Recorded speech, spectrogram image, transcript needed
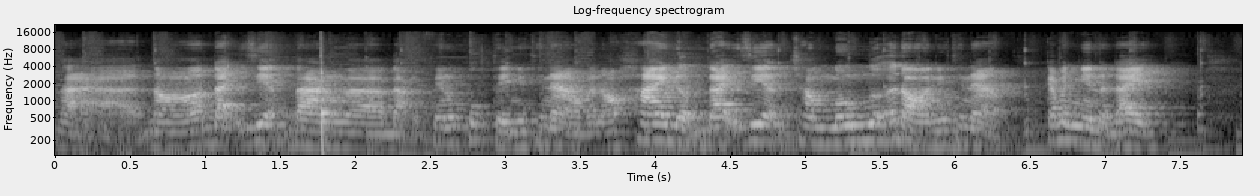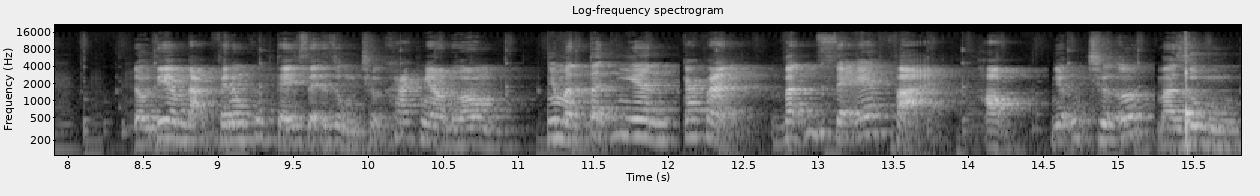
Và nó đại diện bằng à, bảng phiên âm quốc tế như thế nào và nó hay được đại diện trong ngôn ngữ đó như thế nào. Các bạn nhìn ở đây đầu tiên bảng phiên âm quốc tế sẽ dùng chữ khác nhau đúng không? Nhưng mà tất nhiên các bạn vẫn sẽ phải học những chữ mà dùng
